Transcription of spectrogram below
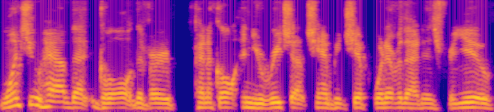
once you have that goal at the very pinnacle and you reach that championship, whatever that is for you,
